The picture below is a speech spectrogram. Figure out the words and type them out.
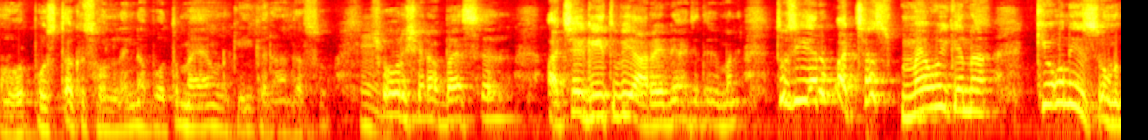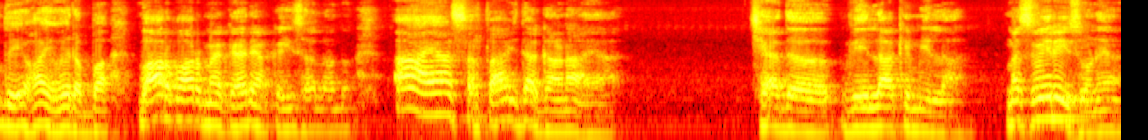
ਹੋਰ ਪੁਸਤਕ ਸੁਣ ਲੈਣਾ ਪੁੱਤ ਮੈਂ ਹੁਣ ਕੀ ਕਰਾਂ ਦੱਸੋ। ਸ਼ੋਰ ਸ਼ਰਾਬਾ ਸਰ ਅੱਛੇ ਗੀਤ ਵੀ ਆ ਰਹੇ ਨੇ ਅੱਜ ਦੇ ਜ਼ਮਾਨੇ। ਤੁਸੀਂ ਯਾਰ ਅੱਛਾ ਮੈਂ ਉਹੀ ਕਹਿੰਦਾ ਕਿਉਂ ਨਹੀਂ ਸੁਣਦੇ? ਹਾਏ ਹੋਏ ਰੱਬਾ ਵਾਰ-ਵਾਰ ਮੈਂ ਕਹਿ ਰਿਹਾ ਕਈ ਸਾਲਾਂ ਤੋਂ ਆ ਆਇਆ ਸਰਤਾਜ ਦਾ ਗਾਣਾ ਆਇਆ ਸ਼ਾਇਦ ਵੇਲਾ ਕੇ ਮੇਲਾ। ਮੈਂ ਸਵੇਰੇ ਹੀ ਸੁਣਿਆ।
